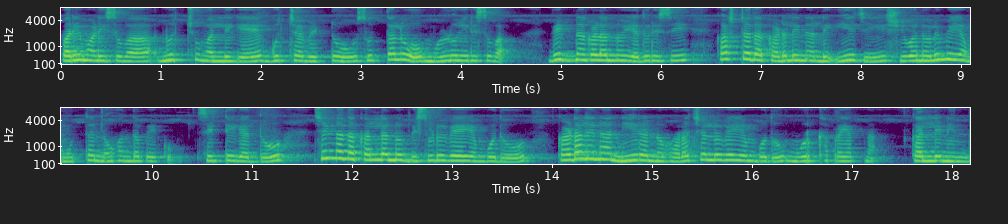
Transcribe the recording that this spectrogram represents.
ಪರಿಮಳಿಸುವ ನುಚ್ಚು ಮಲ್ಲಿಗೆ ಗುಚ್ಚವಿಟ್ಟು ಸುತ್ತಲೂ ಮುಳ್ಳು ಇರಿಸುವ. ವಿಘ್ನಗಳನ್ನು ಎದುರಿಸಿ ಕಷ್ಟದ ಕಡಲಿನಲ್ಲಿ ಈಜಿ ಶಿವನೊಲುಮೆಯ ಮುತ್ತನ್ನು ಹೊಂದಬೇಕು. ಸಿಟ್ಟಿಗೆದ್ದು ಚಿನ್ನದ ಕಲ್ಲನ್ನು ಬಿಸುಡುವೆ ಎಂಬುದು, ಕಡಲಿನ ನೀರನ್ನು ಹೊರಚೆಲ್ಲುವೆ ಎಂಬುದು ಮೂರ್ಖ ಪ್ರಯತ್ನ. ಕಲ್ಲಿನಿಂದ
